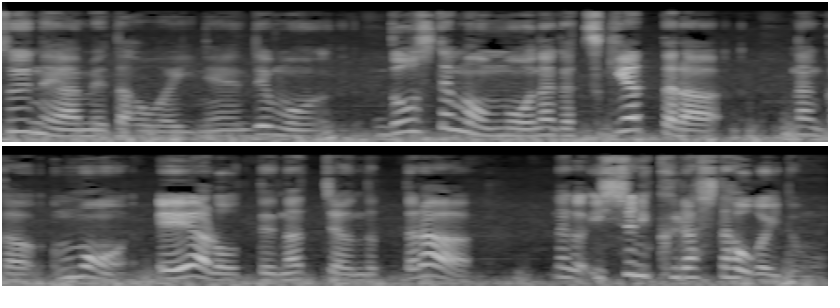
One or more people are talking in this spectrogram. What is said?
そういうのやめた方がいいね。でもどうしてももうなんか付き合ったらなんかもうええやろってなっちゃうんだったらなんか一緒に暮らした方がいいと思う。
